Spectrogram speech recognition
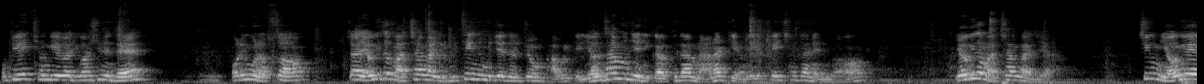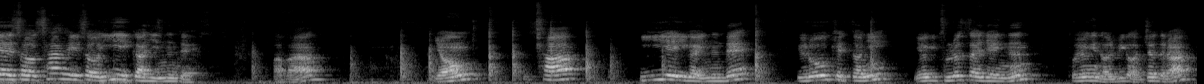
오케이? 전개해가지고 하시면 돼. 어려운 건 없어. 자 여기도 마찬가지로 밑에 있는 문제들 좀 봐볼게요. 연산 문제니까 그 다음은 안 할게요. 이거 K 찾아내는 거. 여기도 마찬가지야. 지금 0에서 4에서 2a까지 있는데 봐봐 0, 4, 2a가 있는데 이렇게 했더니 여기 둘러싸여져 있는 도형의 넓이가 어쩌더라?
